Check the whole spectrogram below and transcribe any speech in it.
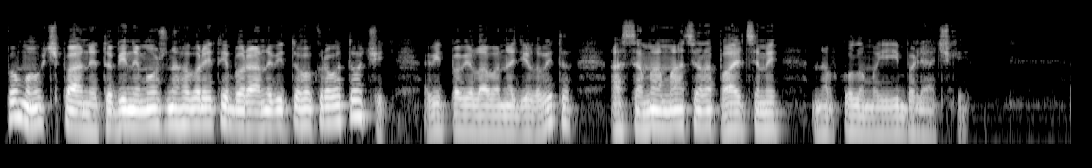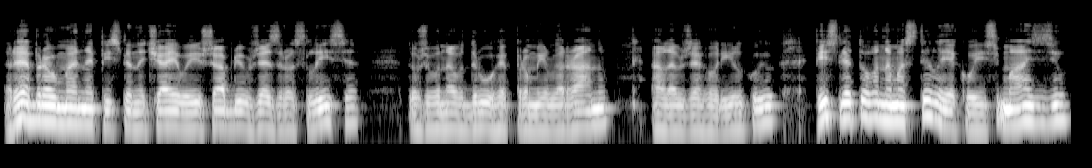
Помовч, пане, тобі не можна говорити, бо рано від того кровоточить, відповіла вона діловито, а сама мацала пальцями навколо моєї болячки. Ребра в мене після нечаєвої шаблі вже зрослися, тож вона вдруге промила рану, але вже горілкою, після того намастила якоюсь маззю,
